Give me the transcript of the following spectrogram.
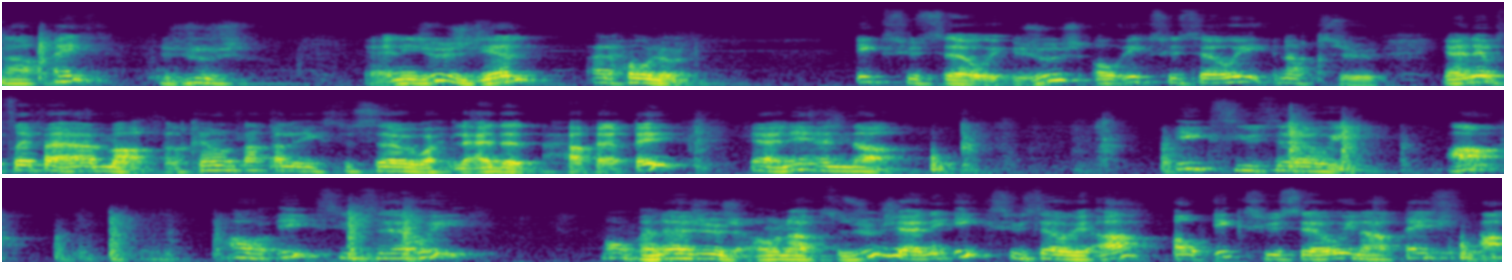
ناقص جوج. يعني جوج ديال الحلول. إكس يساوي جوج أو إكس يساوي ناقص جوج. يعني بصفة عامة القيمه المطلقه لاكس تساوي واحد العدد حقيقي. يعني أن إكس يساوي ا أو إكس يساوي donc هنا جوج أو ناقص جوج يعني إكس يساوي ا أو إكس يساوي ناقص ا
